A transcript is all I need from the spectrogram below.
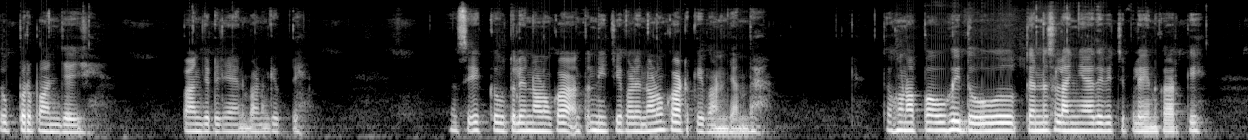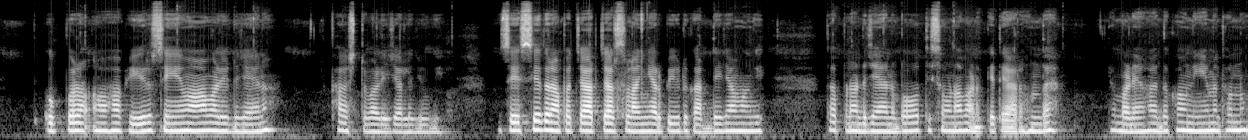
ਤੇ ਉੱਪਰ 5 ਹੈ ਜੀ। ਪੰਜ ਡਿਜ਼ਾਈਨ ਬਣ ਗਏ ਉੱਤੇ। ਬਸ ਇੱਕ ਉਤਲੇ ਨਾਲੋਂ ਘੱਟ ਨੀਚੇ ਵਾਲੇ ਨਾਲੋਂ ਘੱਟ ਕੇ ਬਣ ਜਾਂਦਾ। ਹੈ ਤਾਂ ਹੁਣ ਆਪਾਂ ਉਹੀ ਦੋ ਤਿੰਨ ਸਲਾਈਆਂ ਇਹਦੇ ਵਿੱਚ ਪਲੇਨ ਕਰਕੇ ਉੱਪਰ ਆਹ ਫੇਰ ਸੇਮ ਆਹ ਵਾਲੀ ਡਿਜ਼ਾਈਨ ਫਸਟ ਵਾਲੀ ਚੱਲ ਜੂਗੀ। ਬਸ ਇਸੇ ਤਰ੍ਹਾਂ ਆਪਾਂ ਚਾਰ ਚਾਰ ਸਲਾਈਆਂ ਰਿਪੀਟ ਕਰਦੇ ਜਾਵਾਂਗੇ ਤਾਂ ਆਪਣਾ ਡਿਜ਼ਾਈਨ ਬਹੁਤ ਹੀ ਸੋਹਣਾ ਬਣ ਕੇ ਤਿਆਰ ਹੁੰਦਾ ਹੈ। ਬਣਿਆ ਹੋਇਆ ਦਿਖਾਉਣੀ ਹੈ ਮੈਂ ਤੁਹਾਨੂੰ।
